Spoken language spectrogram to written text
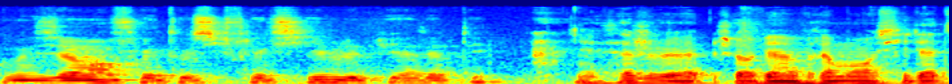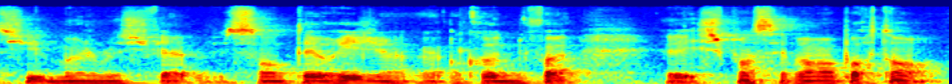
comme on disait avant, il faut être aussi flexible et puis adapté. Et ça, je, je reviens vraiment aussi là-dessus. Moi, je me suis fait, sans théorie, encore une fois, euh, je pense que c'est vraiment important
